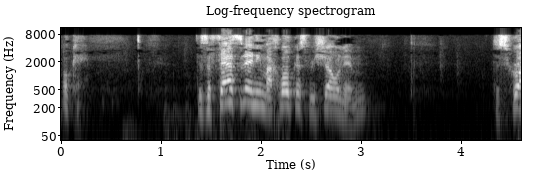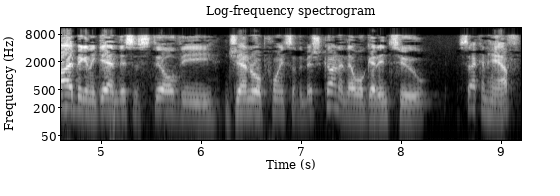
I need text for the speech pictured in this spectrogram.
Okay. There's a fascinating machlokas rishonim describing, and again, this is still the general points of the Mishkan, and then we'll get into second half,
